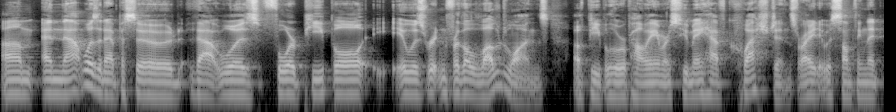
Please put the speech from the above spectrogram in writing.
Um, and that was an episode that was for people, it was written for the loved ones of people who were polyamorous who may have questions, right? It was something that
